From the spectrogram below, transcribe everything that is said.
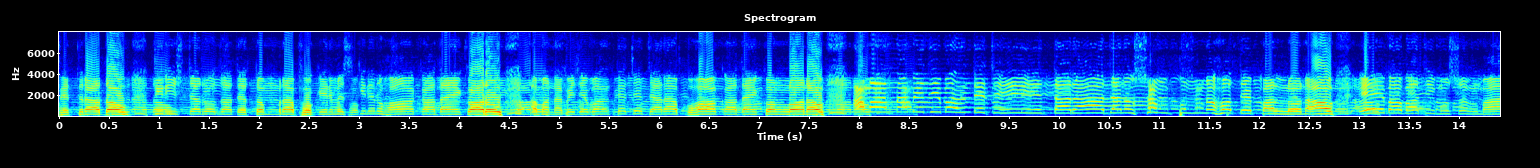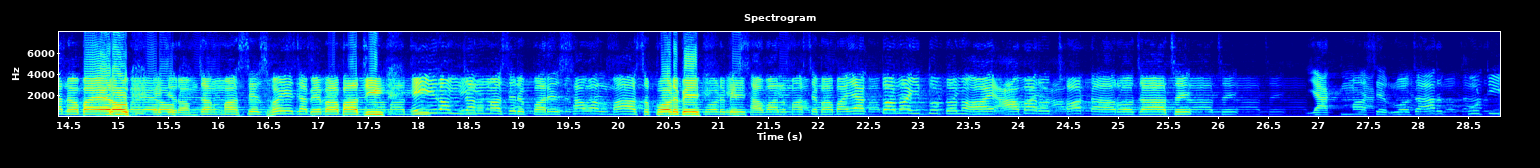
ফেতরা দাও, তিরিশটা রোজাতে তোমরা ফকির মিসকিনের হক আদায় করো। আমার নাবিজি বলতেছে যারা হক আদায় করল নাও আমার নাবিজি বলতেছে, তারা যেন সম্পূর্ণ হতে পারল না। এ বাবাজি মুসলমান ভাইরাও এই যে রমজান মাস শেষ হয়ে যাবে বাবাজি, এই রমজান মাসের পরে সাওয়াল মাস পড়বে। এই সাওয়াল মাসে বাবা একটা নয়, দুটো নয়, আবারও ছটা রোজা আছে। এক মাসে রোজার খুঁটি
